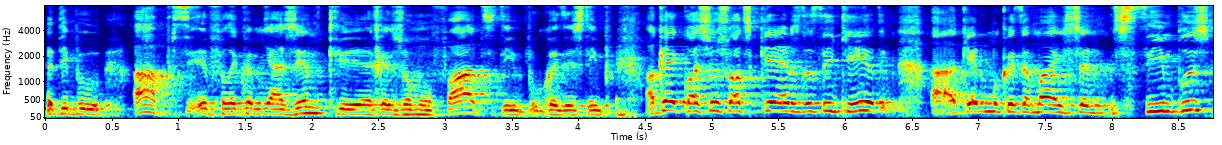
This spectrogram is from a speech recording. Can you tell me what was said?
É tipo, ah, eu falei com a minha agente que arranjou-me um fato, tipo, coisas tipo, ok, quais são os fatos que queres, não sei o quê. Eu tipo, ah, quero uma coisa mais simples,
